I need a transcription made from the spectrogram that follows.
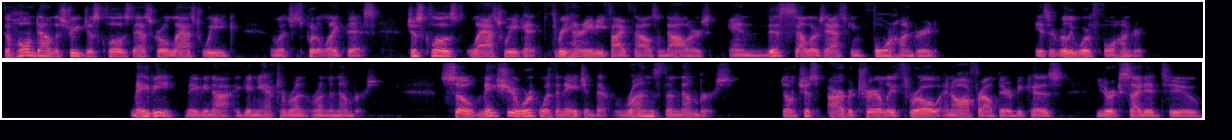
the home down the street just closed escrow last week and let's just put it like this. Just closed last week at $385000 and this seller's asking 400 is it really worth 400 Maybe, maybe not. Again, you have to run run the numbers. So make sure you're working with an agent that runs the numbers. Don't just arbitrarily throw an offer out there because you're excited to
